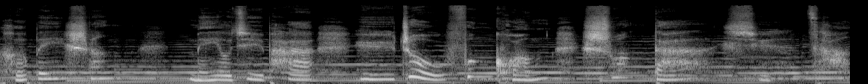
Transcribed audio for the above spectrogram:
和悲伤，没有惧怕，宇宙疯狂，霜打雪藏。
